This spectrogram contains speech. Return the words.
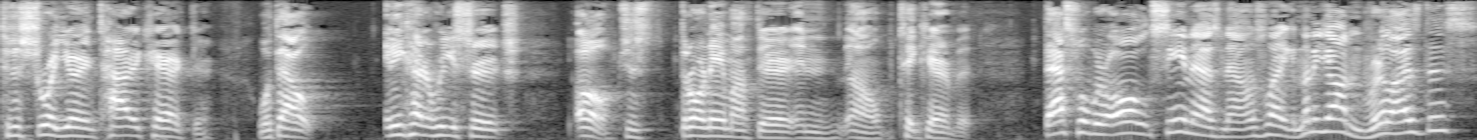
to destroy your entire character without any kind of research. Oh, just throw a name out there and you know, take care of it. That's what we're all seeing as now. It's like none of y'all realize this.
